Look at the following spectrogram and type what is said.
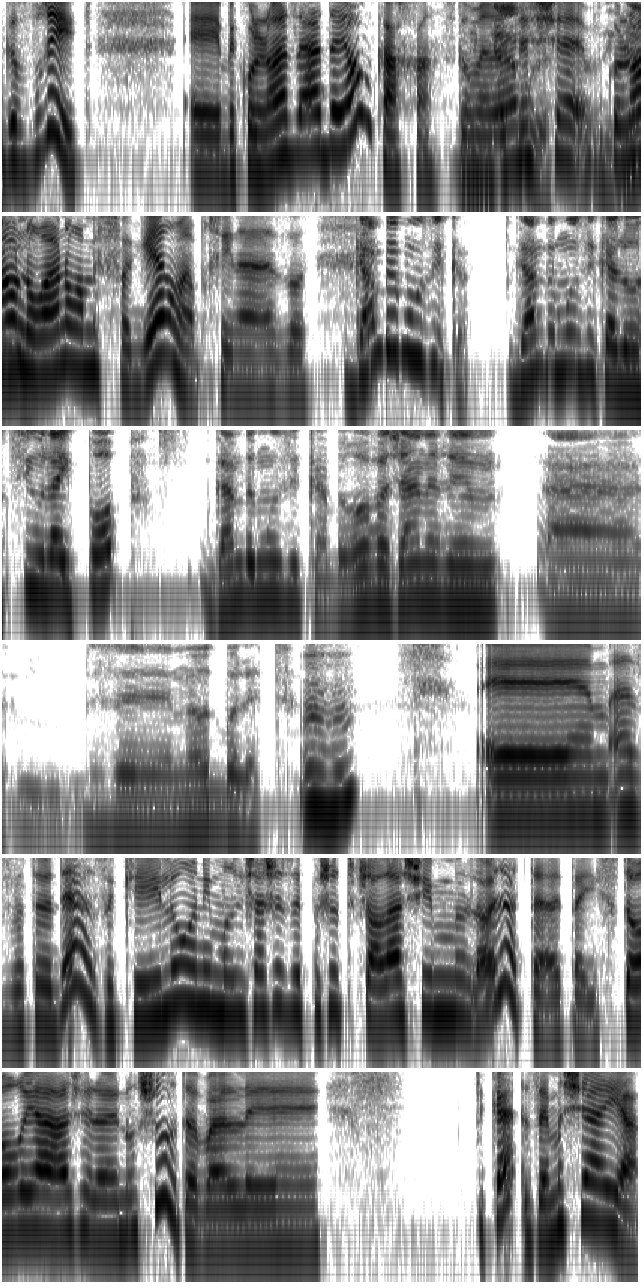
גברית. אה, בקולנוע זה עד היום ככה. זאת אומרת, יש... אה. קולנוע הוא נורא נורא מפגר מהבחינה הזאת. גם במוזיקה. גם במוזיקה, להוציא אולי פופ, גם במוזיקה. ברוב הז'אנרים אה, זה מאוד בולט. אמ, אז אתה יודע, זה כאילו, אני מרגישה שזה פשוט, אפשר להאשים, לא יודעת, את ההיסטוריה של האנושות, אבל אה, כן, זה מה שהיה.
